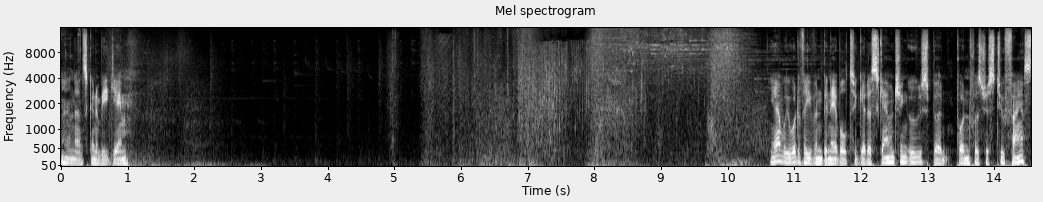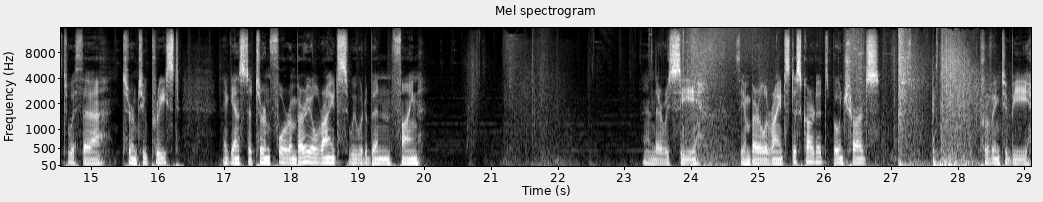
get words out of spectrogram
And that's to be game. Yeah, we would have even been able to get a Scavenging Ooze, but Punt was just too fast with a turn 2 Priest. Against a turn 4 Unburial Rites, we would have been fine. And there we see the Unburial Rites discarded, Bone Shards, proving to be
